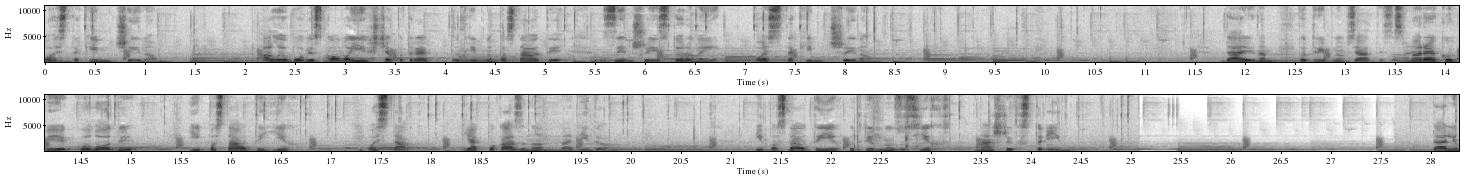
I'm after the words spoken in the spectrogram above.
ось таким чином. Але обов'язково їх ще потрібно поставити з іншої сторони ось таким чином. Далі нам потрібно взяти смерекові колоди і поставити їх ось так, як показано на відео. І поставити їх потрібно з усіх наших сторін. Далі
